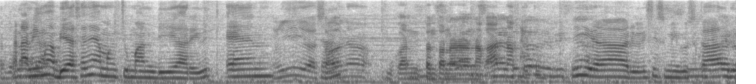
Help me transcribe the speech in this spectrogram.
kan anime biasanya emang cuman di hari weekend Iya, soalnya bukan tontonan anak-anak Juga itu. rilisnya iya rilisnya seminggu kayak sekali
